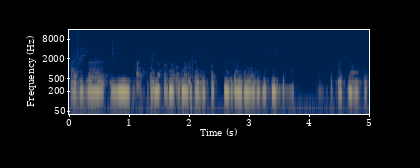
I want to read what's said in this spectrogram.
Także mm, tak, tutaj na pewno od Norwegii pod tym względem moglibyśmy się czegoś nauczyć.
